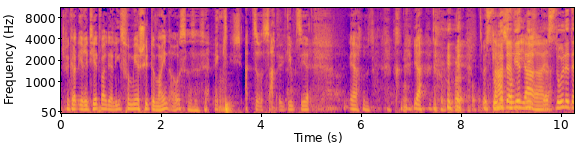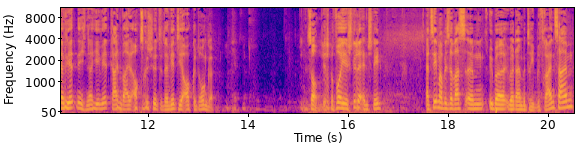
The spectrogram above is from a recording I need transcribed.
Ich bin gerade irritiert, weil der links von mir schütte Wein aus. Ist ja wirklich, also Sache gibt's hier. Ja. Ja. Das duldet der Wirt nicht. Das duldet der Wirt nicht. Ne? Hier wird kein Wein ausgeschüttet, der wird hier auch getrunken. So, jetzt bevor hier Stille entsteht, erzähl mal ein bisschen was ähm, über, über deinen Betrieb. Mit Freinsheim.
